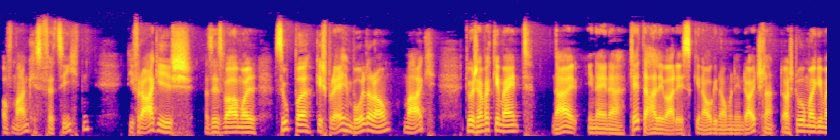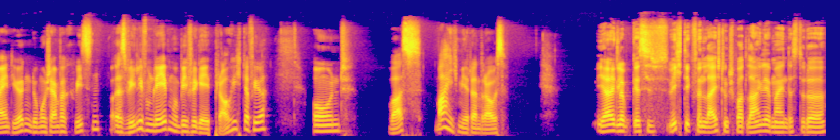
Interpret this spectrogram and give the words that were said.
auf manches verzichten. Die Frage ist, Also es war mal super Gespräch im Boulderraum, Marc. Du hast einfach gemeint, na, in einer Kletterhalle war das genau genommen in Deutschland. Da hast du mal gemeint, Jürgen, du musst einfach wissen, was will ich vom Leben und wie viel Geld brauche ich dafür und was mache ich mir dann draus? Ja, ich glaube, es ist wichtig für einen Leistungssportler allgemein, dass du da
